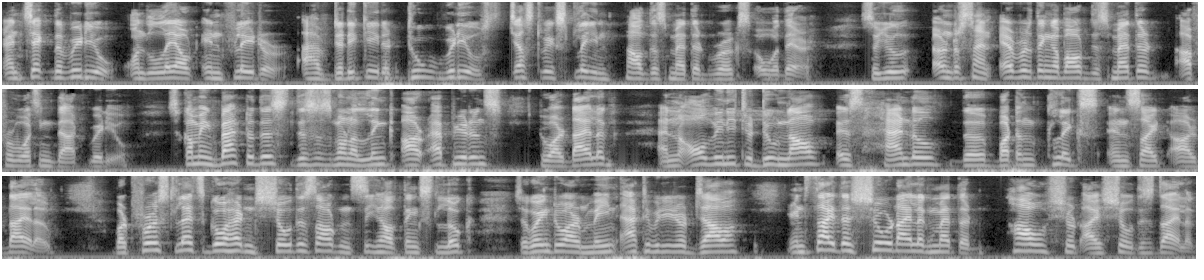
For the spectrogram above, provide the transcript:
and check the video on the layout inflator. I have dedicated two videos just to explain how this method works over there. So you'll understand everything about this method after watching that video. So coming back to this, this is gonna link our appearance to our dialog and all we need to do now is handle the button clicks inside our dialog. But first let's go ahead and show this out and see how things look. So going to our main activity.java inside the show dialog method how should I show this dialog?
